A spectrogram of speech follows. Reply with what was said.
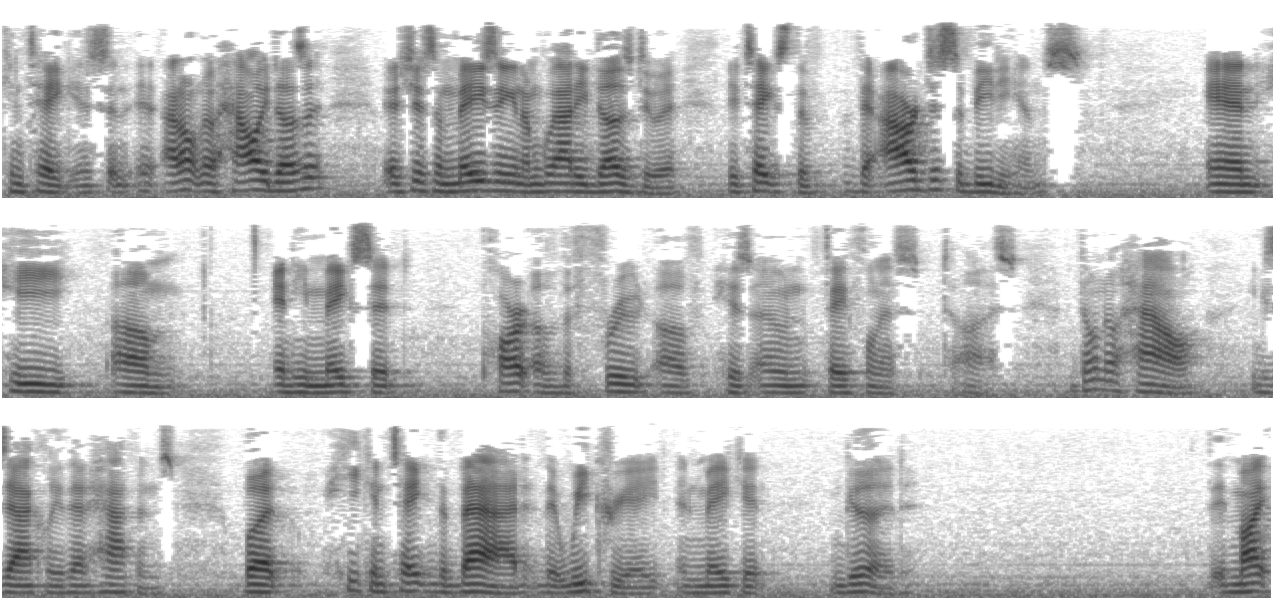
can take. I don't know how he does it. It's just amazing, and I'm glad he does do it. He takes the, the our disobedience, and he um, and he makes it part of the fruit of his own faithfulness to us. I don't know how exactly that happens, but he can take the bad that we create and make it good. It might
